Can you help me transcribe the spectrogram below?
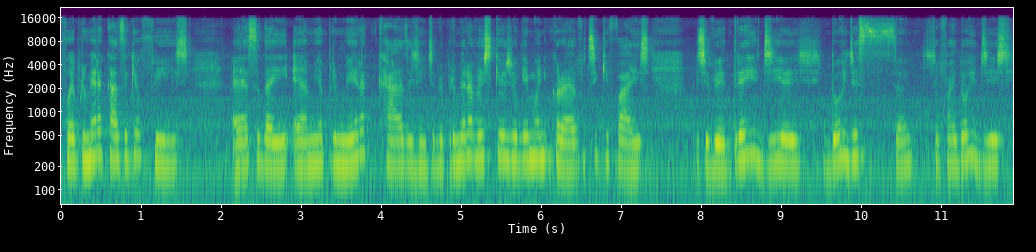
Foi a primeira casa que eu fiz. Essa daí é a minha primeira casa, gente. É a minha primeira vez que eu joguei Minecraft, que faz, deixa eu ver, três dias, dois dias antes, já faz dois dias.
